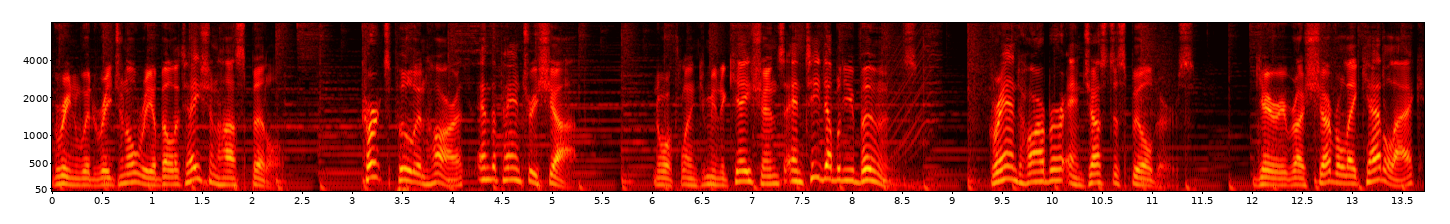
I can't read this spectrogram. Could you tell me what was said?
Greenwood Regional Rehabilitation Hospital, Kirk's Pool and Hearth and the Pantry Shop, Northland Communications and T.W. Boone's, Grand Harbor and Justice Builders, Gary Rush Chevrolet Cadillac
